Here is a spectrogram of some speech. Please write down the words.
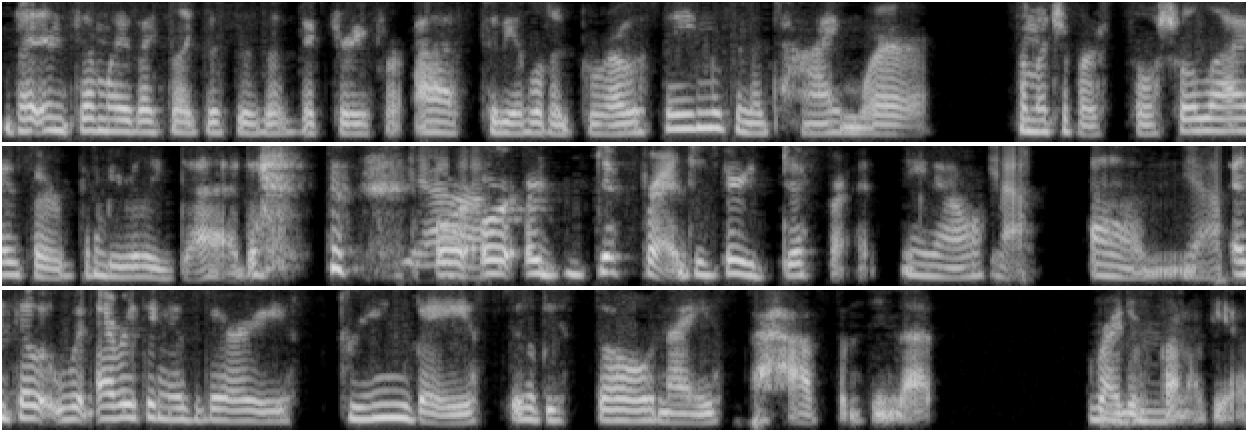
but in some ways, I feel like this is a victory for us to be able to grow things in a time where so much of our social lives are going to be really dead yeah. or, or, or, different, just very different, you know? Yeah. Um, yeah. And so when everything is very screen based, it'll be so nice to have something that's right mm-hmm. in front of you.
